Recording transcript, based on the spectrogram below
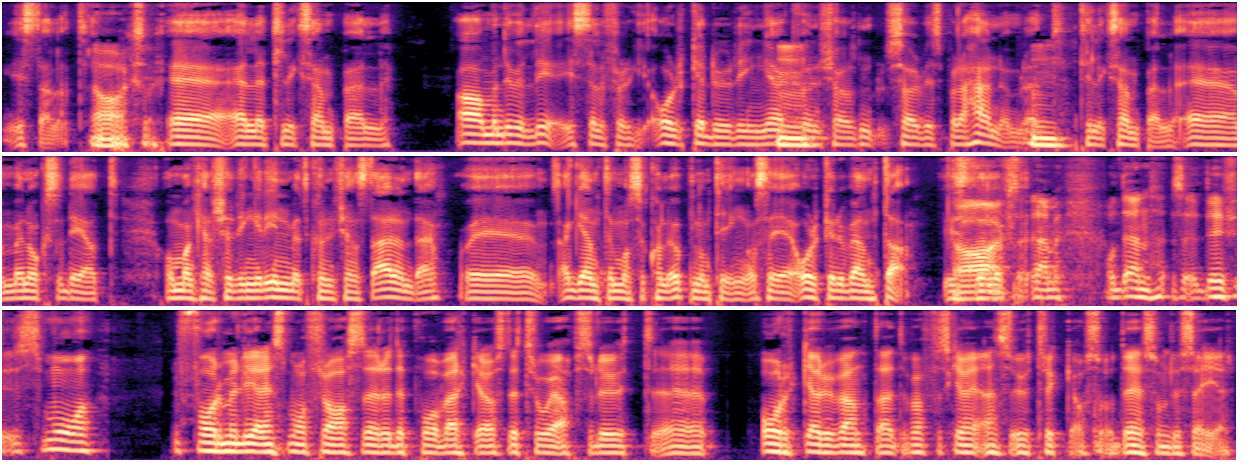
istället. Ja, exakt. Eh, eller till exempel, ja men det är väl det. Istället för orkar du ringa Mm. kundservice på det här numret Mm. till exempel. Eh, men också det att om man kanske ringer in med ett kundtjänstärende och eh, agenten måste kolla upp någonting och säger orkar du vänta? Ja, för. Ja, men, och den, det är små formuleringar, små fraser och det påverkar oss, det tror jag absolut. Eh, orkar du vänta? Varför ska jag ens uttrycka oss så? Det är som du säger.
